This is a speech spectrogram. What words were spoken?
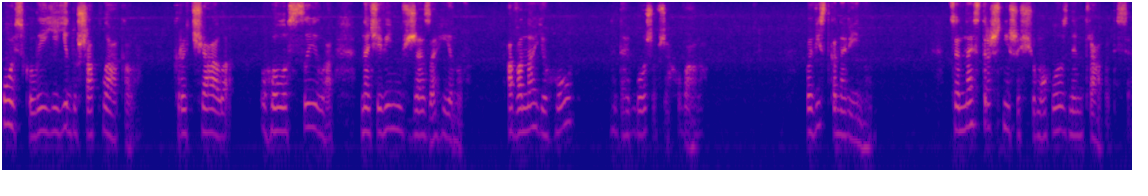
Ось коли її душа плакала, кричала, голосила, наче він вже загинув, а вона його, не дай Боже, вже ховала. Повістка на війну. Це найстрашніше, що могло з ним трапитися.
